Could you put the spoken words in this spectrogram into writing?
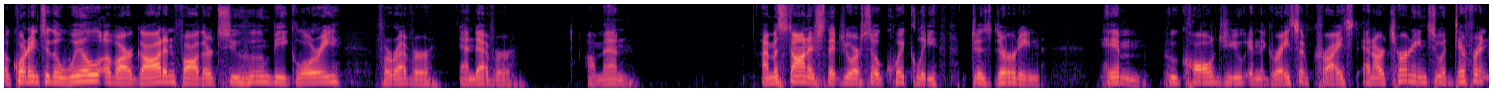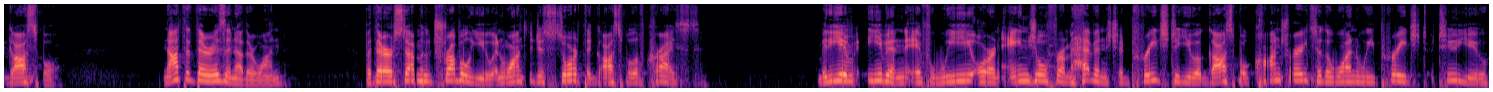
according to the will of our God and Father, to whom be glory forever and ever. Amen. I'm astonished that you are so quickly deserting him who called you in the grace of Christ and are turning to a different gospel. Not that there is another one but there are some who trouble you and want to distort the gospel of Christ. But even if we or an angel from heaven should preach to you a gospel contrary to the one we preached to you,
